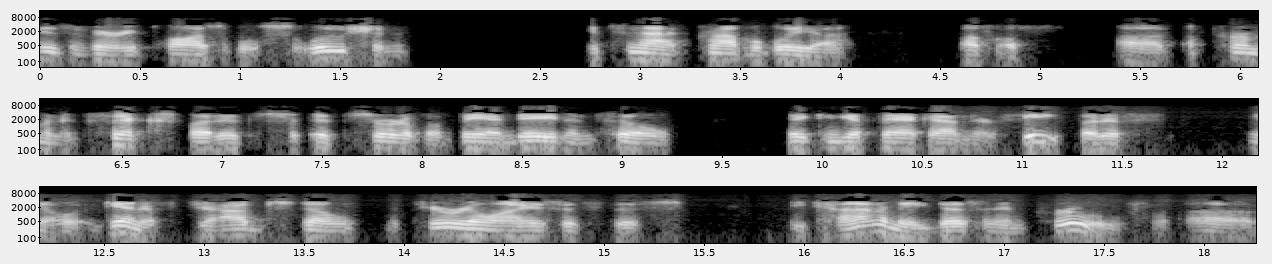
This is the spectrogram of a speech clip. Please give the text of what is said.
is a very plausible solution. It's not probably a, a, a, a permanent fix, but it's, it's sort of a band-aid until they can get back on their feet. But if, you know, again, if jobs don't materialize, if this economy doesn't improve, uh,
